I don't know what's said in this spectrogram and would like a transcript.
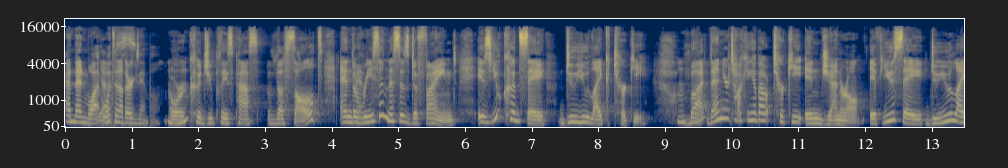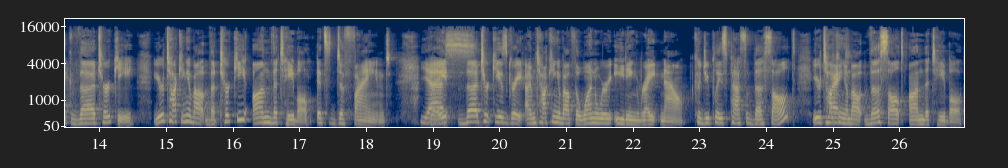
And then what? Yes. What's another example? Mm-hmm. Or could you please pass the salt? And the reason this is defined is you could say, do you like turkey? Mm-hmm. But then you're talking about turkey in general. If you say, do you like the turkey? You're talking about the turkey on the table. It's defined. Yes. Right? The turkey is great. I'm talking about the one we're eating right now. Could you please pass the salt? You're talking right. about the salt on the table.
